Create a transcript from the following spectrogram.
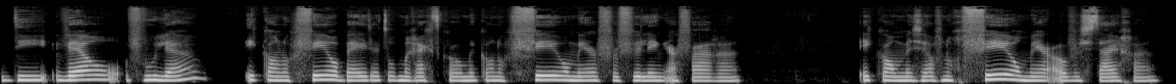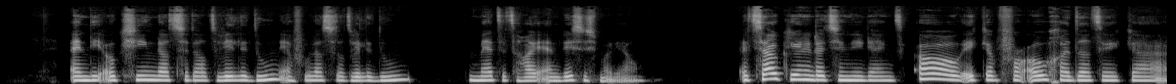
die wel voelen ik kan nog veel beter tot mijn recht komen. Ik kan nog veel meer vervulling ervaren. Ik kan mezelf nog veel meer overstijgen. En die ook zien dat ze dat willen doen en voelen dat ze dat willen doen met het high-end business model. Het zou kunnen dat je nu denkt: Oh, ik heb voor ogen dat ik uh,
